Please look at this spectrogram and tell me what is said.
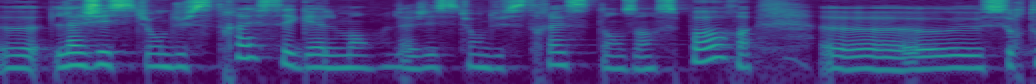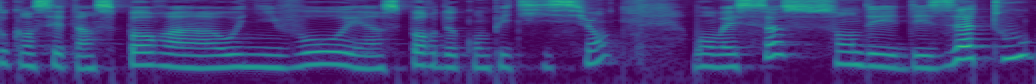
Euh, la gestion du stress également. La gestion du stress dans un sport, euh, surtout quand c'est un sport à un haut niveau et un sport de compétition. Bon, mais ça, ce sont des atouts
